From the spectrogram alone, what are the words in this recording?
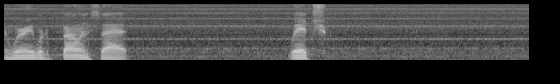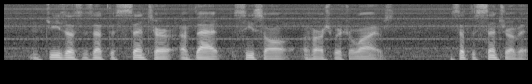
And we're able to balance that which Jesus is at the center of that seesaw of our spiritual lives. He's at the center of it.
